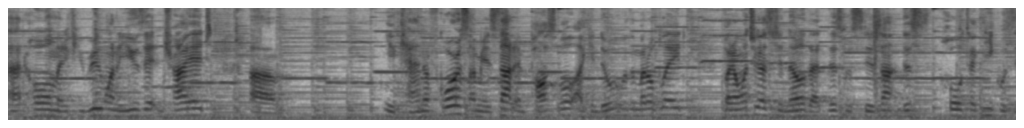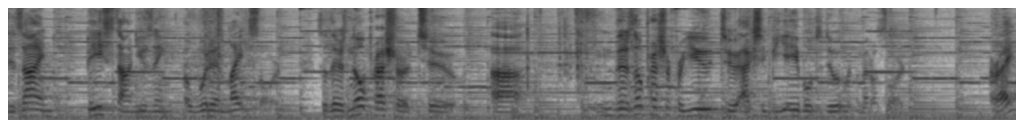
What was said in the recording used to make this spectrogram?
at home, and if you really want to use it and try it, um, you can, of course. I mean, it's not impossible. I can do it with a metal blade, but I want you guys to know that this was designed. This whole technique was designed based on using a wooden light sword. So there's no pressure to. Uh, there's no pressure for you to actually be able to do it with a metal sword. All right.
